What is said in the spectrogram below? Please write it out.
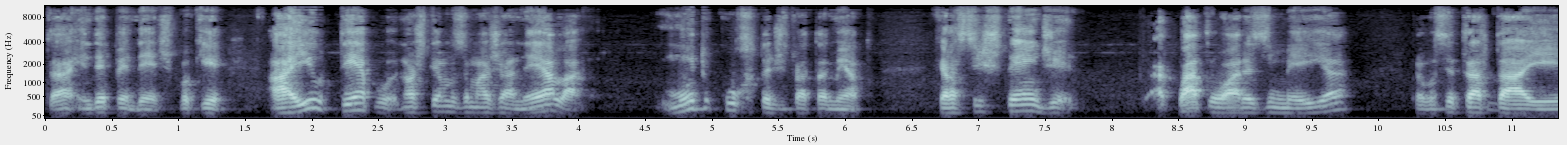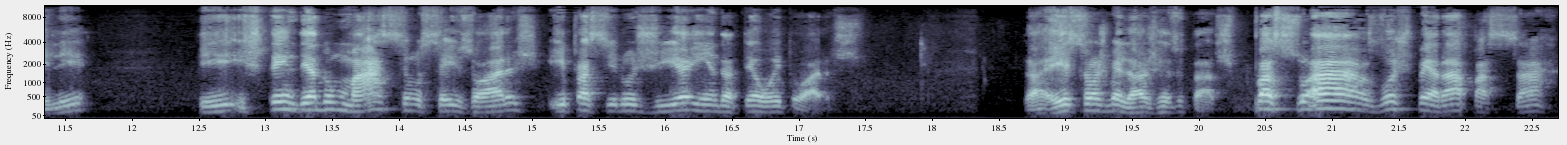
tá? independente, porque aí o tempo, nós temos uma janela muito curta de tratamento, que ela se estende a quatro horas e meia para você tratar ele e estendendo o máximo seis horas e para cirurgia ainda até oito horas. Tá? Esses são os melhores resultados. Passou, ah, vou esperar passar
